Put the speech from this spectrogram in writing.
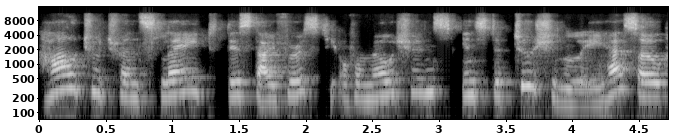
how to translate this diversity of emotions institutionally. eh. So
